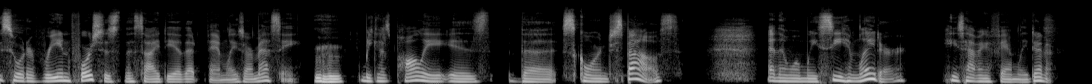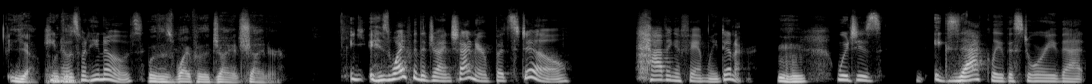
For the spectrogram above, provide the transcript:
sort of reinforces this idea that families are messy. hmm because Polly is the scorned spouse. And then when we see him later, he's having a family dinner. Yeah, He knows his, what he knows. with his wife with a giant shiner. His wife with a giant shiner, but still having a family dinner, hmm which is exactly the story that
